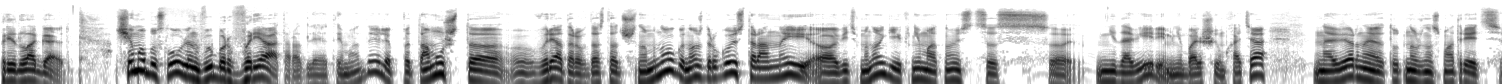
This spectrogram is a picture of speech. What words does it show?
предлагают. Чем обусловлен выбор вариатора для этой модели? Потому что э, вариаторов достаточно много, но с другой стороны, э, ведь многие к ним относятся с недоверием небольшим, хотя Наверное, тут нужно смотреть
